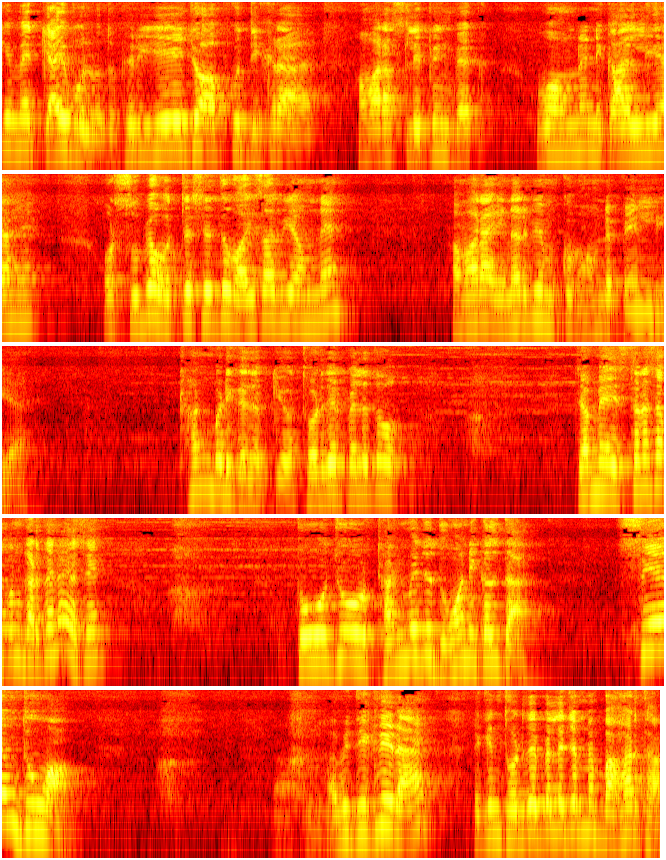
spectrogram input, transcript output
कि मैं क्या ही बोलूँ। तो फिर ये जो आपको दिख रहा है, हमारा स्लीपिंग बैग वो हमने निकाल लिया है। और सुबह होते से तो भाई साहब ये हमने, हमारा इनर भी हमको, हमने पहन लिया है। ठंड बड़ी गजब की और थोड़ी देर पहले तो जब मैं इस तरह से अपन करते ना ऐसे तो जो ठंड में जो धुआँ निकलता है सेम धुआँ। अभी दिख नहीं रहा है, लेकिन थोड़ी देर पहले जब मैं बाहर था,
